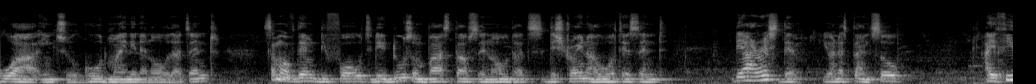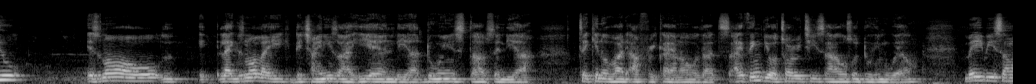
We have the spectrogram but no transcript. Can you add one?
who are into gold mining and all that. And some of them default, they do some bad stuffs and all that, destroying our waters, and they arrest them. You understand? So I feel it's not like it's not like the Chinese are here and they are doing stuffs and they are taking over Africa and all that. I think the authorities are also doing well. Maybe some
